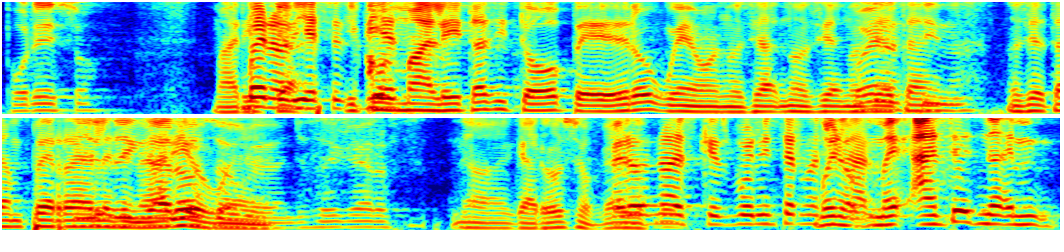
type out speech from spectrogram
Por eso. Marica, Bueno, diez es- y con diez. maletas y todo, Pedro, weón. No sea, no sea, no Bueno, sea tan, sí, ¿no? ¿no? sea tan perra Yo del soy escenario, garoso, weón. weón, Yo soy garoso. No, garoso, Pero garoso. no, es que es vuelo internacional. Bueno, me- antes, no, en,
